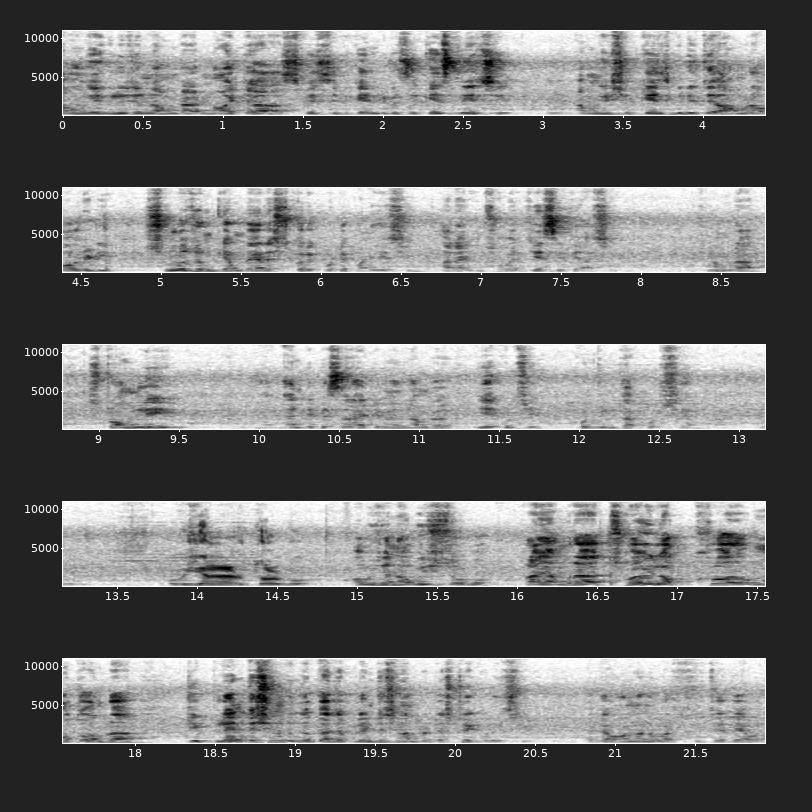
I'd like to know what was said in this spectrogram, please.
এবং এগুলির জন্য আমরা নয়টা স্পেসিফিক এনডিপিএসের কেস নিয়েছি এবং এইসব কেসগুলিতে আমরা অলরেডি ষোলো জনকে আমরা অ্যারেস্ট করে কোর্টে পাঠিয়েছি তারা এখন সবাই জেসিতে আছে। আমরা স্ট্রংলি অ্যান্টিপিএসের আইটেম আমরা ইয়ে করছি কন্টিনিউ তা করছি আমরা। অভিযান আরও চলবো? অভিযান অবশ্যই চলবো। প্রায় আমরা ছয় লক্ষ মতো আমরা টি প্ল্যান্টেশন পর্যন্ত গাজা প্ল্যান্টেশন আমরা ডেস্ট্রয় করেছি। এটা অন্যান্য বার ফিউচারে আবার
